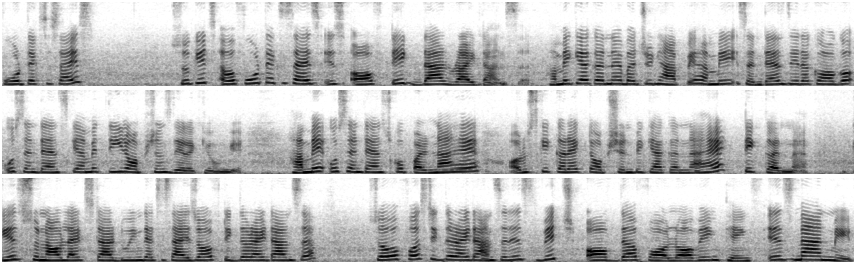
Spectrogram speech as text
fourth exercise so kids our fourth exercise is of take the right answer हमें क्या करना है बच्चों? यहाँ पे हमें सेंटेंस दे रखा होगा। उस सेंटेंस के हमें तीन ऑप्शंस दे रखे होंगे। हमें उस सेंटेंस को पढ़ना है और उसके करेक्ट ऑप्शन पे क्या करना है? टिक करना है। Okay so now let start doing the exercise of tick the right answer so our first tick the right answer is which of the following things is man made.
